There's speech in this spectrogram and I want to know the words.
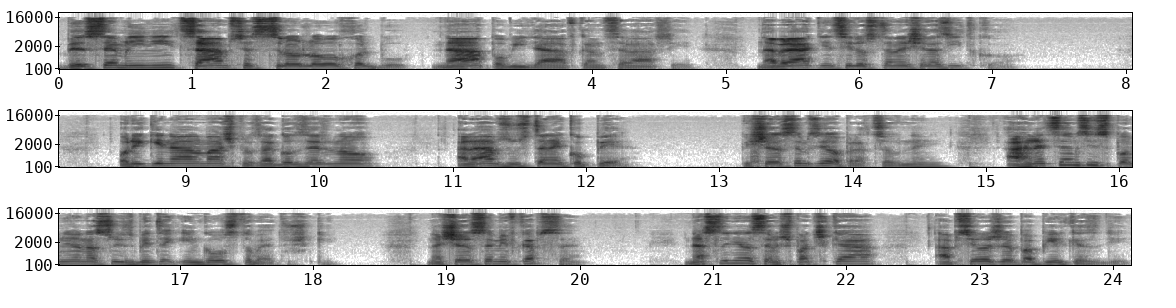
Byl jsem líný sám přes celou dlouhou chodbu. Na, povídá v kanceláři. Na vrátnici dostaneš razítko. Originál máš pro Zagodzerno a nám zůstane kopie. Vyšel jsem z jeho pracovny a hned jsem si vzpomněl na svůj zbytek ingoustové tušky. Našel jsem ji v kapse. Naslinil jsem špačka a přiložil papír ke zdi.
